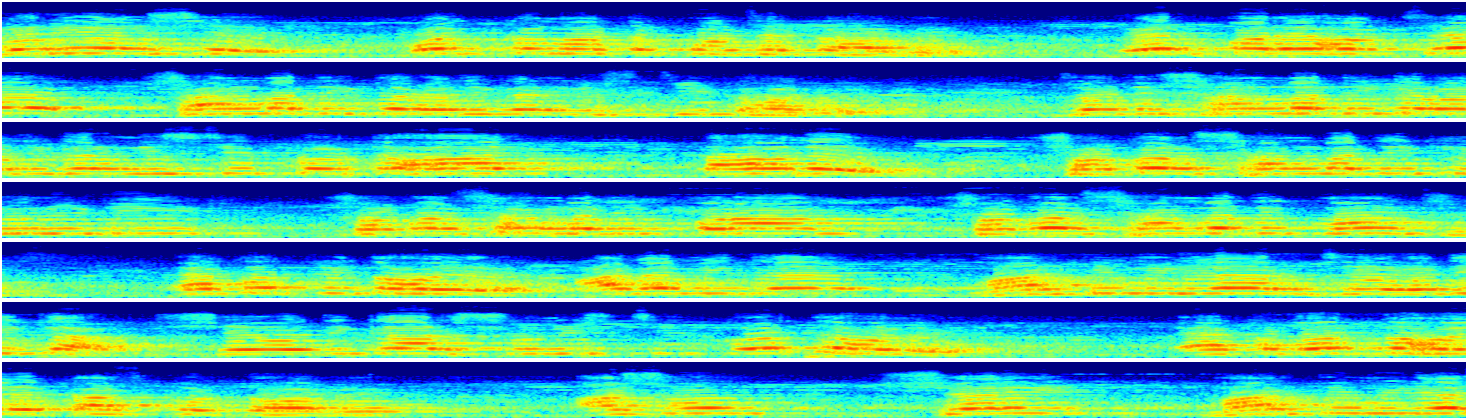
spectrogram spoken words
বেরিয়ে এসে ঐক্যমত পৌঁছাতে হবে। এরপরে হচ্ছে সাংবাদিকদের অধিকার নিশ্চিত হবে। যদি সাংবাদিকের অধিকার নিশ্চিত করতে হয়, তাহলে সকল সাংবাদিক ইউনিটি, সকল সাংবাদিক ফোরাম, সকল সাংবাদিক মঞ্চ একত্রিত হয়ে আগামীতে মাল্টিমিডিয়ার যে অধিকার, সে অধিকার সুনিশ্চিত করতে হলে একবদ্ধ হয়ে কাজ করতে হবে। আসুন সেই মাল্টিমিডিয়া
